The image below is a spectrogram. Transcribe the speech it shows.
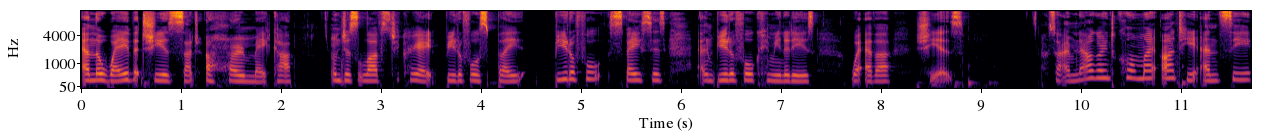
and the way that she is such a homemaker and just loves to create beautiful spa- beautiful spaces and beautiful communities wherever she is. So I'm now going to call my auntie and see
